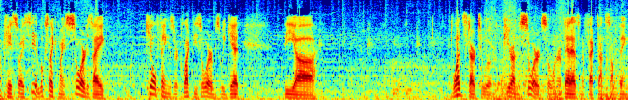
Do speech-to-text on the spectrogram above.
Okay, so I see it looks like my sword as I kill things or collect these orbs, we get the uh, blood start to appear on the sword, so I wonder if that has an effect on something.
